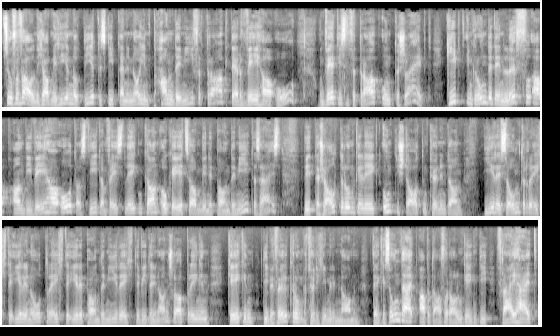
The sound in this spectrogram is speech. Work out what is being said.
zu verfallen. Ich habe mir hier notiert, es gibt einen neuen Pandemievertrag der WHO und wer diesen Vertrag unterschreibt, gibt im Grunde den Löffel ab an die WHO, dass die dann festlegen kann, okay, jetzt haben wir eine Pandemie, das heißt, wird der Schalter umgelegt und die Staaten können dann ihre Sonderrechte, ihre Notrechte, ihre Pandemierechte wieder in Anschlag bringen gegen die Bevölkerung, natürlich immer im Namen der Gesundheit, aber da vor allem gegen die Freiheit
